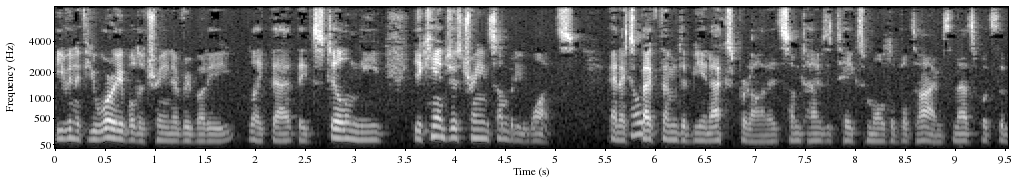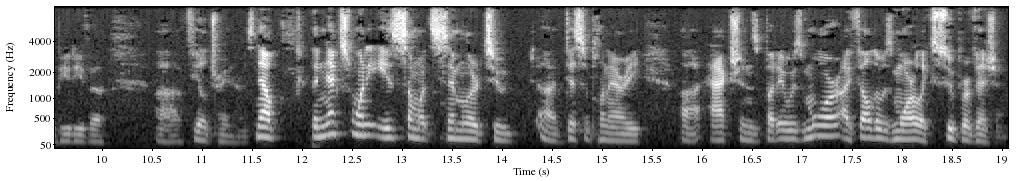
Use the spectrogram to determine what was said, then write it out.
even if you were able to train everybody like that, they'd still need, you can't just train somebody once and expect them to be an expert on it. Sometimes it takes multiple times, and that's what's the beauty of a uh, field trainer is. Now, the next one is somewhat similar to uh, disciplinary uh, actions, but it was more, I felt it was more like supervision.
